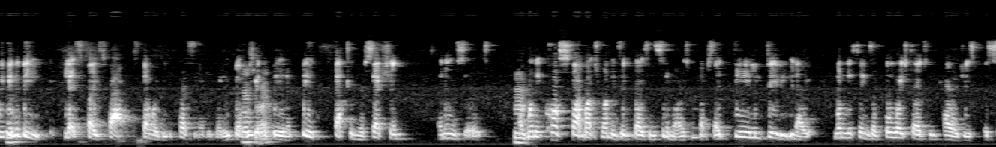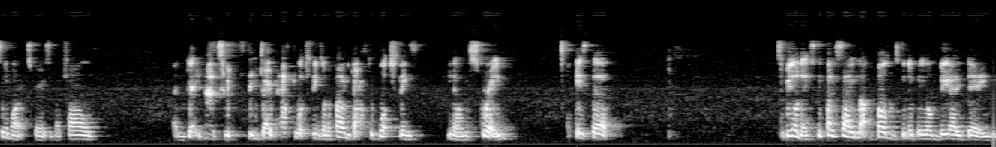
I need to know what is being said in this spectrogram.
we're going to be let's face facts. Don't want to be depressing everybody, but That's we're going all to be in a big fucking recession and all sorts. Hmm. And when it costs that much money to go to the cinema, as much I dearly, dearly, you know, one of the things I've always tried to encourage is the cinema experience with my child and getting her to that you don't have to watch things on a phone, you don't have to watch things, you know, on the screen. Is that to be honest, if they say like Bond's going to be on VOD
